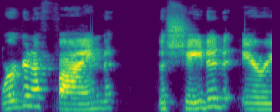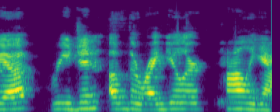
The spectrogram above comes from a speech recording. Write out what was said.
We're going to find the shaded area region of the regular polygon.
